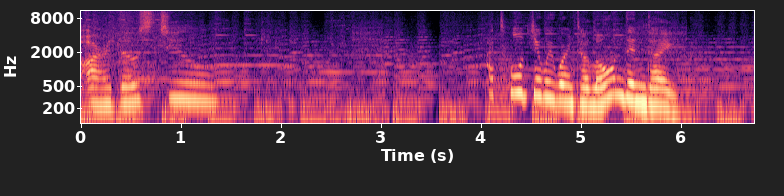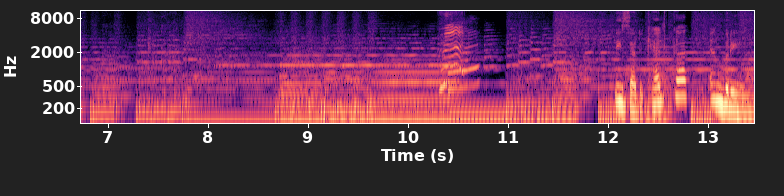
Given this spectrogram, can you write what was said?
Are those two. I told you we weren't alone, didn't I? These are Calca and Brina.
